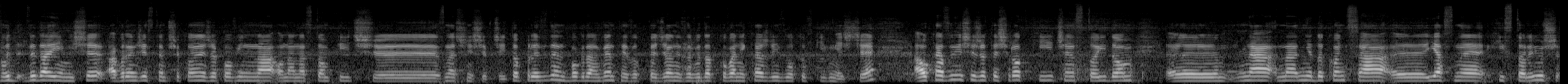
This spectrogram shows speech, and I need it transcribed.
wy- wydaje mi się, a wręcz jestem przekonany, że powinna ona nastąpić znacznie szybciej. To prezydent Bogdan Wenta jest odpowiedzialny za wydatkowanie każdej złotówki w mieście, a okazuje się, że te środki często idą e, na, nie do końca e, jasne historie. Już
